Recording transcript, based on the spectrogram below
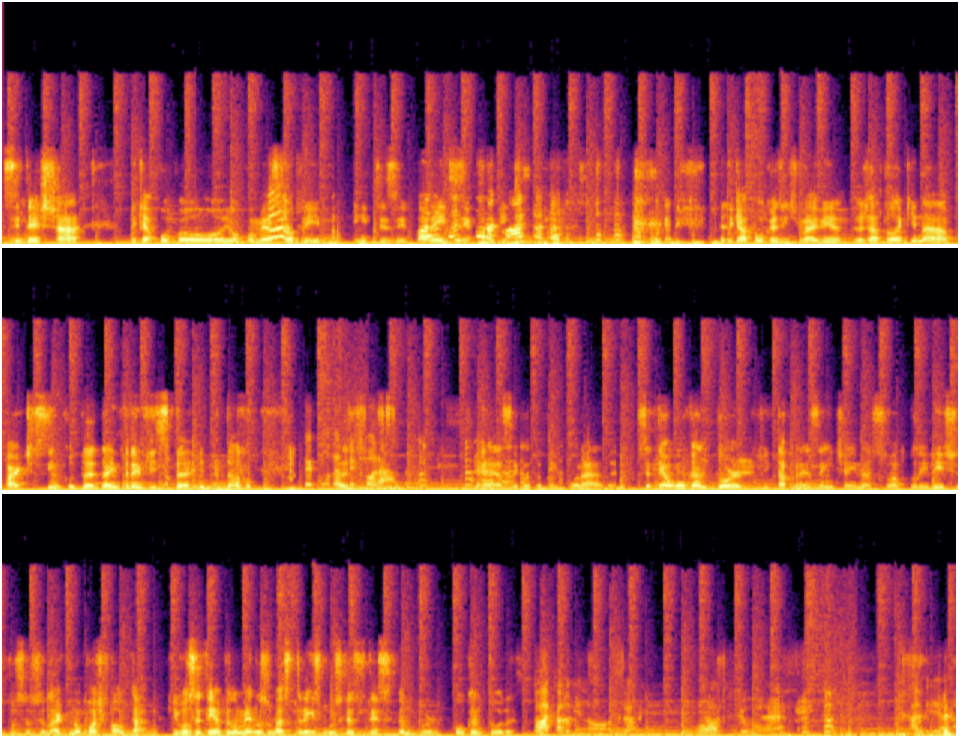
se deixar Daqui a pouco eu, eu começo a abrir parênteses, parênteses, parênteses. parênteses. Daqui a pouco a gente vai ver. Eu já tô aqui na parte 5 da, da entrevista. Então. Segunda temporada. É, a segunda temporada. Você tem algum cantor que está presente aí na sua playlist do seu celular que não pode faltar? Que você tenha pelo menos umas três músicas desse cantor ou cantora? Placa Luminosa, óbvio, né? Adriana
